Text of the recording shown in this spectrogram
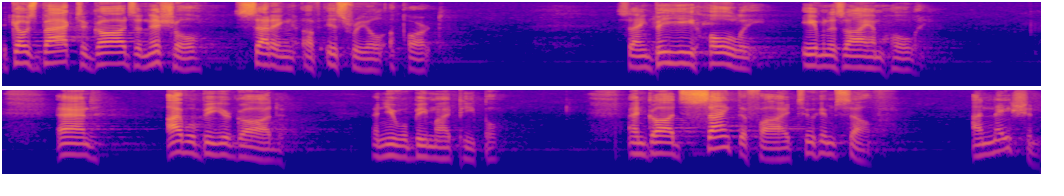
It goes back to God's initial setting of Israel apart saying, Be ye holy, even as I am holy. And I will be your God, and you will be my people. And God sanctified to himself a nation.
